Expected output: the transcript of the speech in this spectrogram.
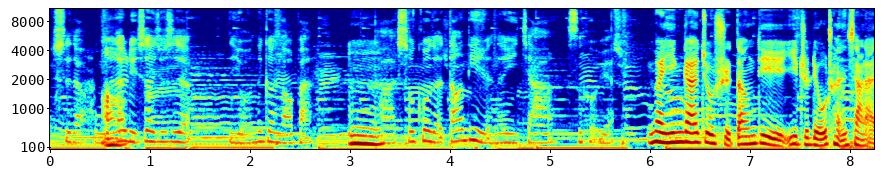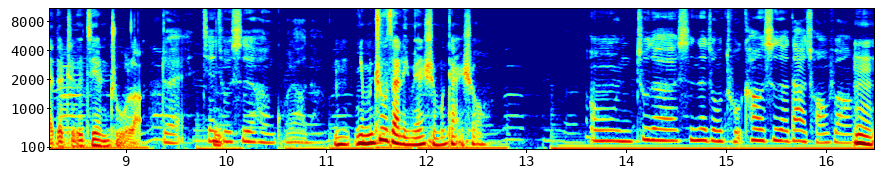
是的，我们的旅社就是有那个老板，嗯，他收购的当地人的一家四合院。那应该就是当地一直流传下来的这个建筑了。对，建筑是很古老的。嗯，你们住在里面什么感受？嗯，住的是那种土炕式的大床房。嗯。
